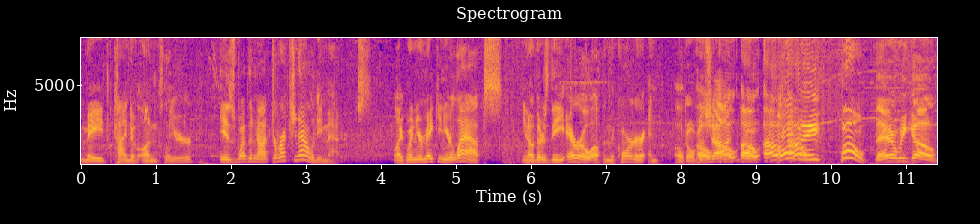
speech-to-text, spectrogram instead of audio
made kind of unclear is whether or not directionality matters. Like when you're making your laps, you know, there's the arrow up in the corner, and oh, Go for the oh, shot. Oh, oh, oh, oh, boom! There we go.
